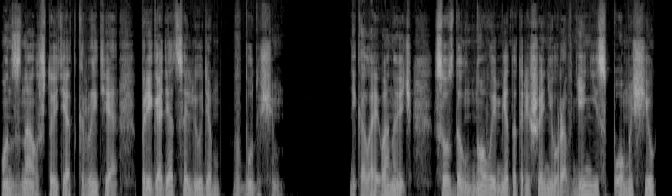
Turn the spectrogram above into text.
Он знал, что эти открытия пригодятся людям в будущем. Николай Иванович создал новый метод решения уравнений с помощью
